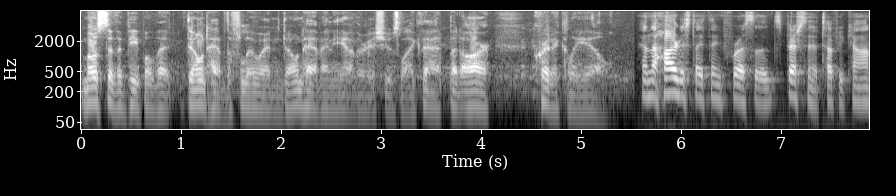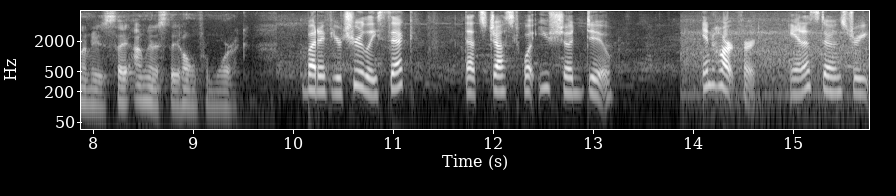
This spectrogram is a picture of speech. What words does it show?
most of the people that don't have the flu and don't have any other issues like that but are critically ill. And the hardest, I think, for us, especially in a tough economy, is to say, I'm going to stay home from work. But if you're truly sick, that's just what you should do. In Hartford, Anna Stonestreet,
